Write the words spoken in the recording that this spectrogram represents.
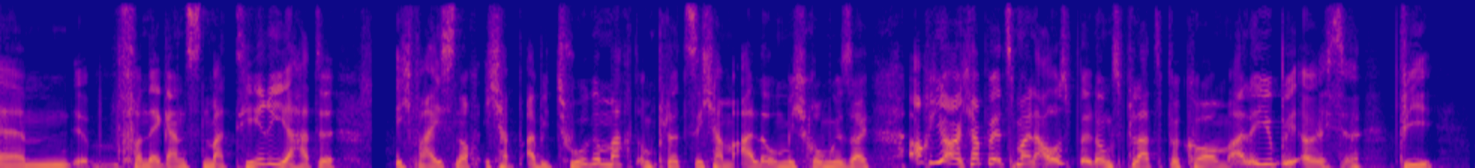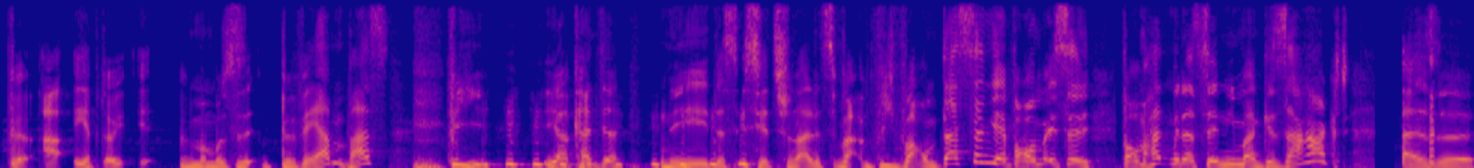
ähm, von der ganzen Materie hatte. Ich weiß noch, ich habe Abitur gemacht und plötzlich haben alle um mich herum gesagt, ach ja, ich habe jetzt meinen Ausbildungsplatz bekommen. Alle Jubi ich so, wie? Ah, ihr habt euch, man muss bewerben, was? Wie? Ja, kann ja. Nee, das ist jetzt schon alles. Wie, warum das denn ja? Warum ist, warum hat mir das denn niemand gesagt? Also,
